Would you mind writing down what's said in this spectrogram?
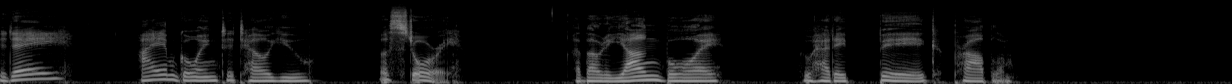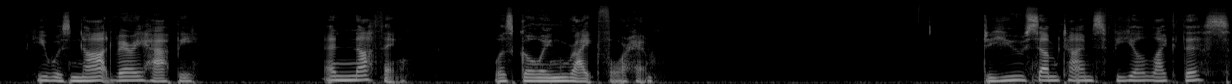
Today, I am going to tell you a story about a young boy who had a big problem. He was not very happy, and nothing was going right for him. Do you sometimes feel like this?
